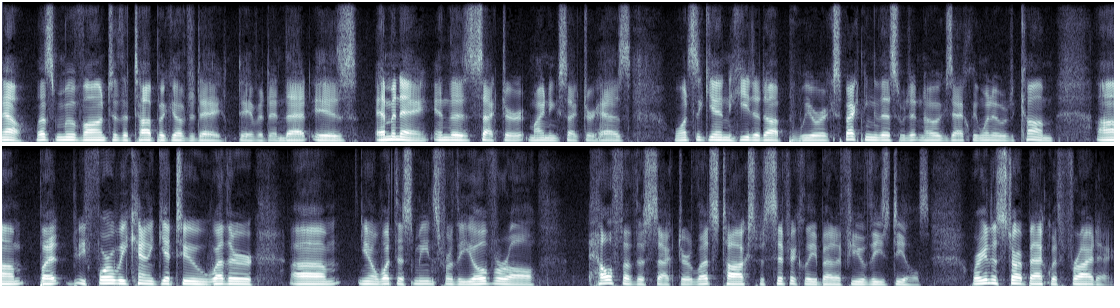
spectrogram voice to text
now let's move on to the topic of today, David, and that is M and A in the sector, mining sector has once again heated up. We were expecting this; we didn't know exactly when it would come. Um, but before we kind of get to whether um, you know what this means for the overall health of the sector, let's talk specifically about a few of these deals. We're going to start back with Friday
